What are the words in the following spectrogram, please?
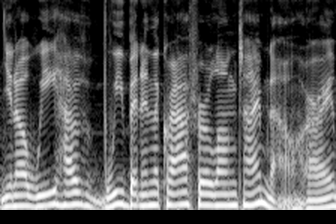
you know we have we've been in the craft for a long time now. All right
